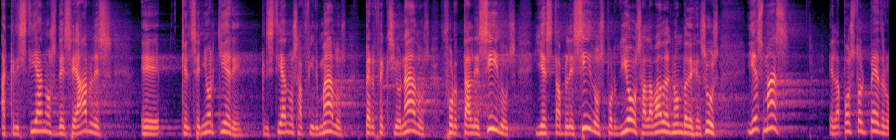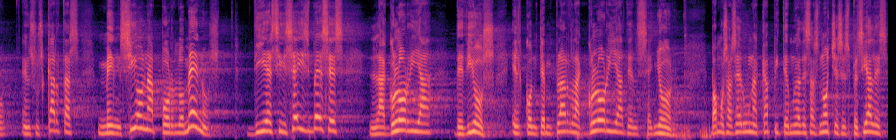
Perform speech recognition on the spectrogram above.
a cristianos deseables eh, que el Señor quiere, cristianos afirmados, perfeccionados, fortalecidos y establecidos por Dios, alabado el nombre de Jesús. Y es más, el apóstol Pedro en sus cartas menciona por lo menos 16 veces la gloria de Dios, el contemplar la gloria del Señor. Vamos a hacer una cápita en una de esas noches especiales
